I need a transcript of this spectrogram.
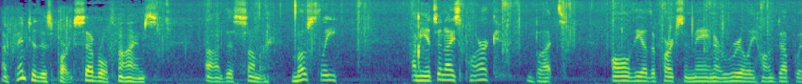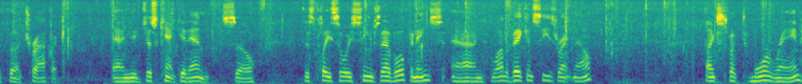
I've been to this park several times uh, this summer. Mostly, I mean, it's a nice park, but all the other parks in Maine are really hogged up with uh, traffic and you just can't get in. So this place always seems to have openings and a lot of vacancies right now. I expect more rain.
